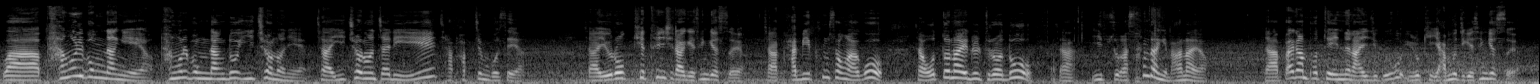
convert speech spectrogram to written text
와, 방울복랑이에요. 방울복랑도 2,000원이에요. 자, 2,000원짜리. 자, 밥 좀 보세요. 자, 요렇게 튼실하게 생겼어요. 자, 밥이 풍성하고, 자, 어떤 아이를 들어도, 자, 입수가 상당히 많아요. 자, 빨간 포트에 있는 아이지고, 이렇게 야무지게 생겼어요.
